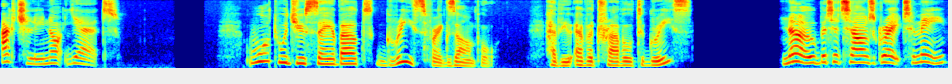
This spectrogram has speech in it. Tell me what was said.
Actually, not yet. What would you say about Greece, for example? Have you ever travelled to Greece? No, but it sounds great to me.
